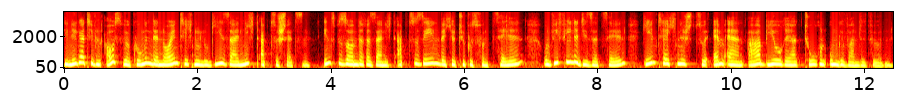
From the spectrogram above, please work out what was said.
Die negativen Auswirkungen der neuen Technologie seien nicht abzuschätzen. Insbesondere sei nicht abzusehen, welcher Typus von Zellen und wie viele dieser Zellen gentechnisch zu mRNA-Bioreaktoren umgewandelt würden.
